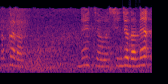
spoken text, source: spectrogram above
だからお姉ちゃんは死んじゃダメ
